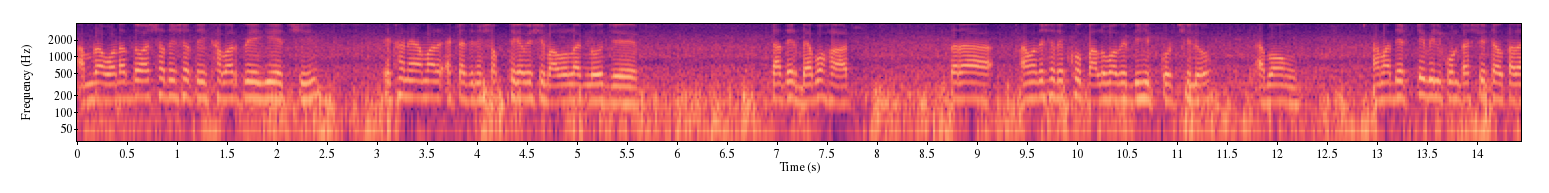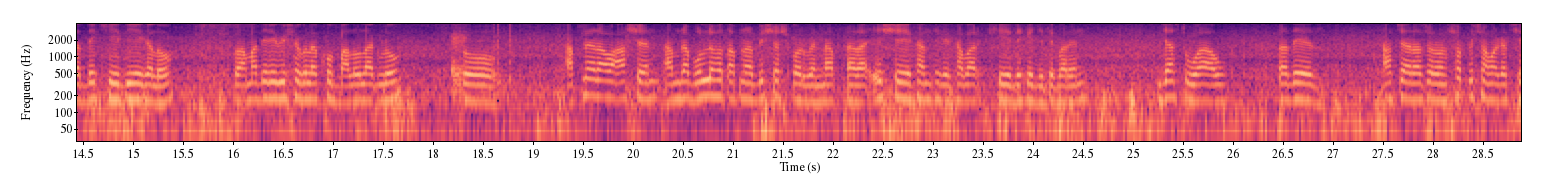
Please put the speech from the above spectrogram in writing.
আমরা অর্ডার দেওয়ার সাথে সাথেই খাবার পেয়ে গিয়েছি। এখানে আমার একটা জিনিস সব থেকে বেশি ভালো লাগল যে, তাদের ব্যবহার, তারা আমাদের সাথে খুব ভালোভাবে বিহেভ করছিল এবং আমাদের টেবিল কোনটা সেটাও তারা দেখিয়ে দিয়ে গেল। তো আমাদের এই বিষয়গুলো খুব ভালো লাগল। তো আপনারাও আসেন, আমরা বললে হয়তো আপনারা বিশ্বাস করবেন না, আপনারা এসে এখান থেকে খাবার খেয়ে দেখে যেতে পারেন। জাস্ট ওয়াও তাদের আচার আচরণ সব কিছু আমার কাছে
